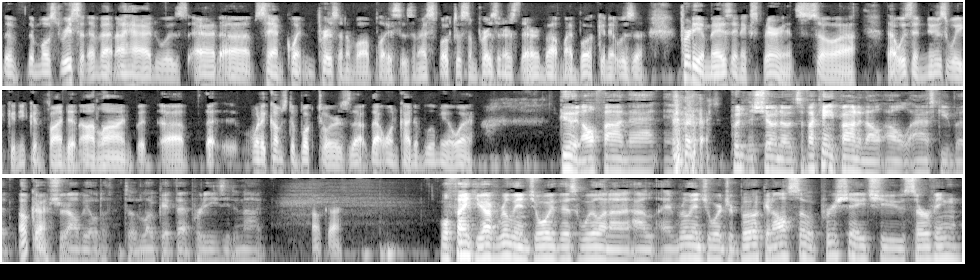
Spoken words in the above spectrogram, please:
the, the most recent event I had was at, uh, San Quentin prison of all places. And I spoke to some prisoners there about my book and it was a pretty amazing experience. So, uh, that was in Newsweek and you can find it online. But, uh, that, when it comes to book tours, that, that one kind of blew me away. Good. I'll find that and put it in the show notes. If I can't find it, I'll, I'll ask you, but okay. I'm sure I'll be able to, to locate that pretty easy tonight. Okay. Well, thank you. I've really enjoyed this, Will, and I, I, I really enjoyed your book, and also appreciate you serving,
